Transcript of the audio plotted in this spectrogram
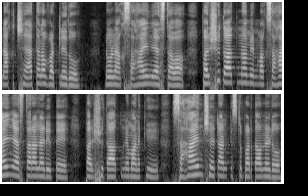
నాకు చేతనవ్వట్లేదు. నువ్వు నాకు సహాయం చేస్తావా? పరిశుద్ధాత్మన మీరు మాకు సహాయం చేస్తారని అడిగితే పరిశుద్ధాత్మని మనకి సహాయం చేయటానికి ఇష్టపడతా ఉన్నాడు.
